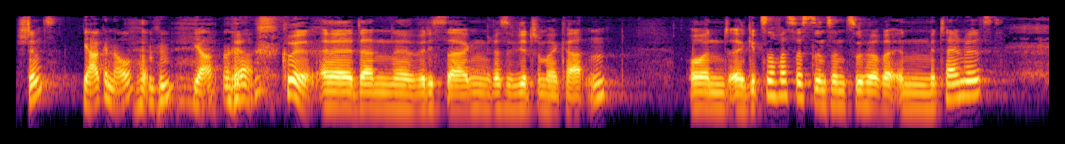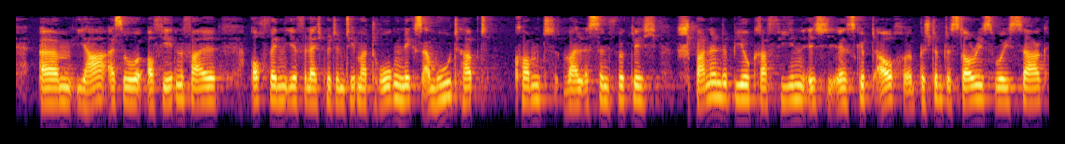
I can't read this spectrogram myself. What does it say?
Stimmt's? Ja, genau. Mhm. Ja. ja, cool. Äh, dann würde ich sagen, reserviert schon mal Karten. Und gibt es noch was, was du unseren ZuhörerInnen mitteilen willst? Ähm, ja, also auf jeden Fall, auch wenn ihr vielleicht mit dem Thema Drogen nichts am Hut habt, kommt, weil es sind wirklich spannende Biografien. Ich, es gibt auch äh, bestimmte Stories, wo ich sage,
